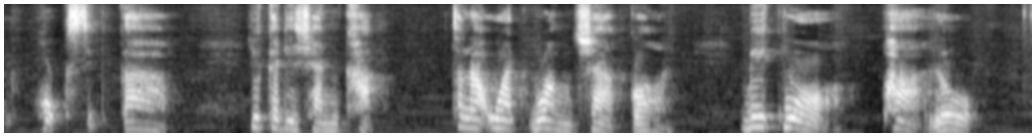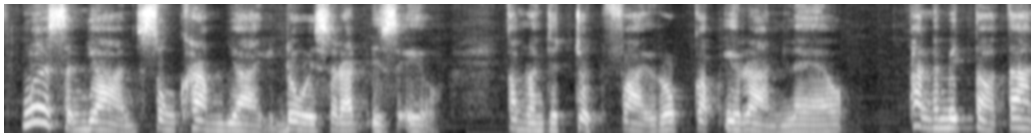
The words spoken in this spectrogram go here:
2569 อยู่กับดิฉันค่ะ ธนวัฒน์วังชากรบิ๊กวอร์ผ่าโลก เมื่อสัญญาณสงครามใหญ่โดยสหรัฐอิสราเอลกำลังจะจุดฝ่ายรบกับอิหร่านแล้ว พันธมิตรต่อต้าน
